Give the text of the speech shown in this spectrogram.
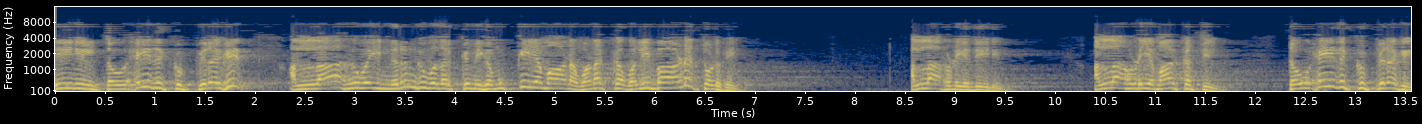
தீனில் தௌஹீதுக்கு பிறகு அல்லாஹுவை நெருங்குவதற்கு மிக முக்கியமான வணக்க வழிபாடு தொழுகை. அல்லாஹுடைய தீனில் அல்லாஹுடைய மார்க்கத்தில் தௌஹீதுக்கு பிறகு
